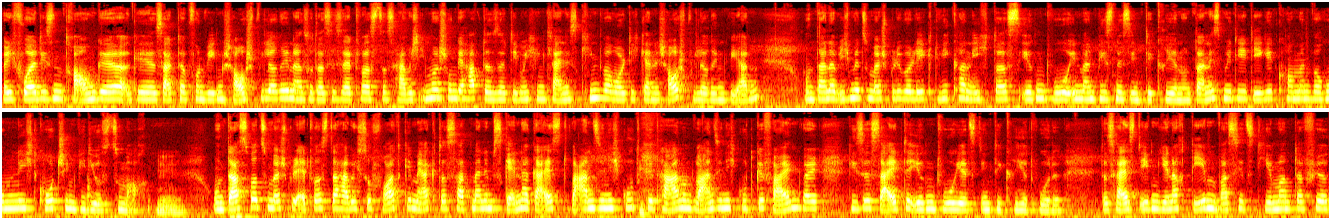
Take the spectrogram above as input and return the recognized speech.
weil ich vorher diesen Traum ge gesagt habe, von wegen Schauspielerin, also das ist etwas, das habe ich immer schon gehabt. Also seitdem ich ein kleines Kind war, wollte ich gerne Schauspielerin werden. Und dann habe ich mir zum Beispiel überlegt, wie kann ich das irgendwo in mein Business integrieren. Und dann ist mir die Idee Wege kommen, warum nicht Coaching-Videos zu machen. Mhm. Und das war zum Beispiel etwas, da habe ich sofort gemerkt, das hat meinem Scannergeist wahnsinnig gut getan und wahnsinnig gut gefallen, weil diese Seite irgendwo jetzt integriert wurde. Das heißt eben, je nachdem, was jetzt jemand dafür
